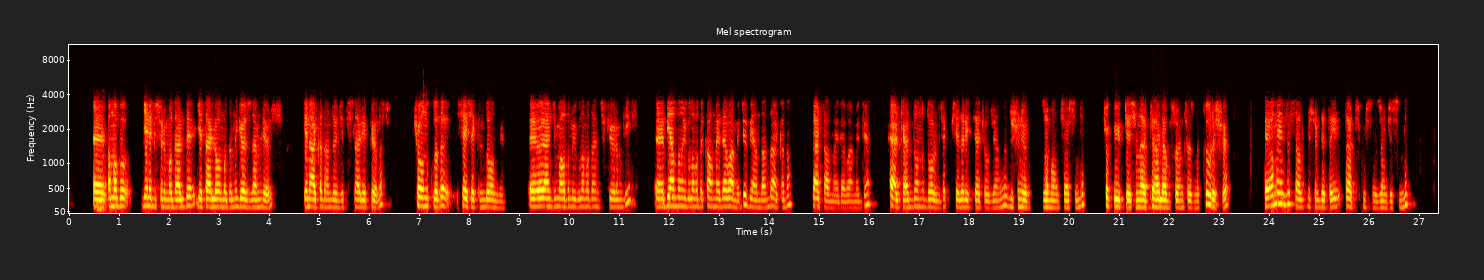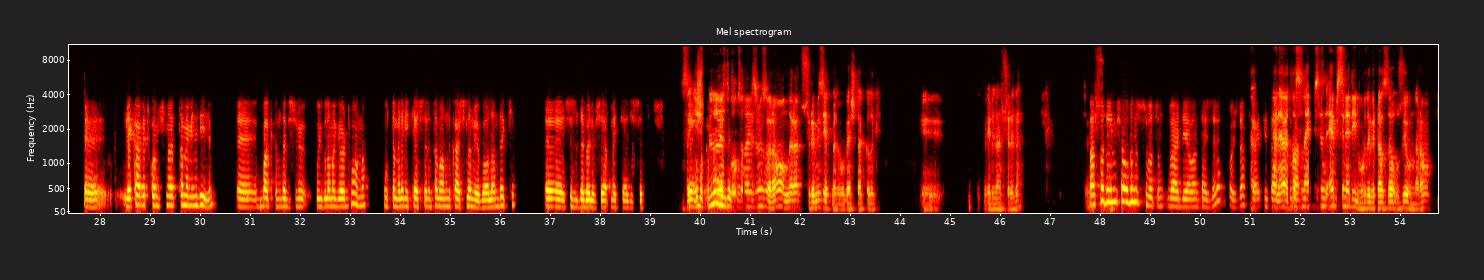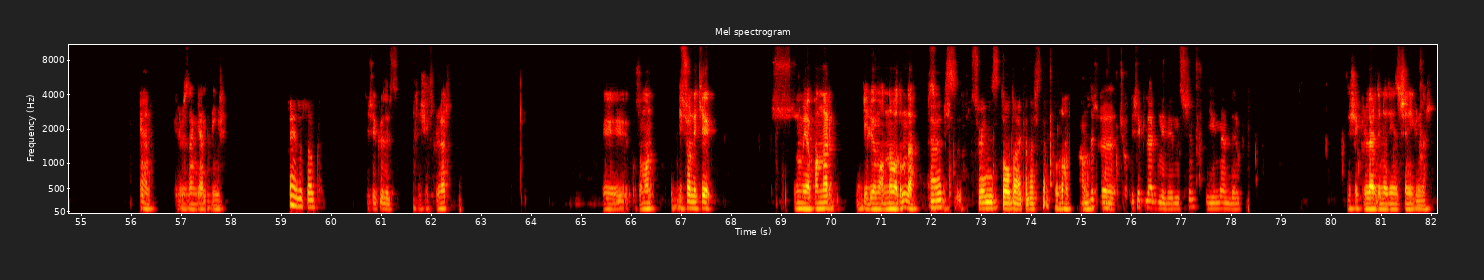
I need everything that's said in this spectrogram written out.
Hı. ama bu gene bir sürü modelde yeterli olmadığını gözlemliyoruz. Gene arkadan dönecek işler yapıyorlar. Çoğunlukla da şey şeklinde olmuyor. Ee, öğrencimi aldım uygulamadan çıkıyorum değil. Ee, bir yandan uygulamada kalmaya devam ediyor. Bir yandan da arkadan ders almaya devam ediyor. Her halükarda onu doğrulayacak bir şeylere ihtiyaç olacağını düşünüyorum zaman içerisinde. Çok büyük gelişimler bile hala bu sorunu çözmekte uğraşıyor. E, ama elinize sağlık bir sürü detayı tartışmışsınız öncesinde. E, rekabet konusuna tam emin değilim. E, baktığımda bir sürü uygulama gördüm ama muhtemelen ihtiyaçların tamamını karşılamıyor bu alandaki. E, siz de böyle bir şey yapma ihtiyacı hissettiniz. Aslında E, o iş. SWOT analizimiz var ama onlara süremiz yetmedi bu 5 dakikalık e, verilen sürede. Aslında değinmiş olduğunuz SWOT'un verdiği avantajları. O yüzden gayet iyi Yani evet tartışıldı. Ben- aslında hepsine, hepsine değil. Burada biraz daha uzuyor bunlar ama yani elimizden geldiğince. Elinize sağlık. Teşekkür ederiz. Teşekkürler. Ee, o zaman bir sonraki sunumu yapanlar geliyor mu anlamadım da. Evet, süremiz doldu arkadaşlar. Mı? Tamamdır. Ee, çok teşekkürler dinlediğiniz için. İyi günler dilerim. Teşekkürler dinlediğiniz için iyi günler.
